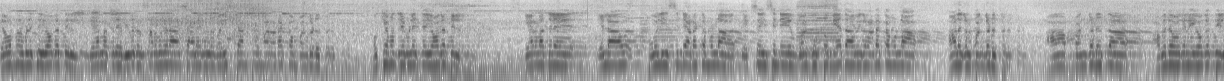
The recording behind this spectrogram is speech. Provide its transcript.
ഗവർണർ വിളിച്ച യോഗത്തിൽ കേരളത്തിലെ വിവിധ സർവകലാശാലകളുടെ വൈസ് ചാൻസലർമാർ അടക്കം പങ്കെടുത്തു. മുഖ്യമന്ത്രി വിളിച്ച യോഗത്തിൽ കേരളത്തിലെ എല്ലാ പോലീസിന്റെ അടക്കമുള്ള എക്സൈസിന്റെയും വകുപ്പ് മേധാവികൾ അടക്കമുള്ള ആളുകൾ പങ്കെടുത്തു. ആ പങ്കെടുത്ത അവലോകന യോഗത്തിൽ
